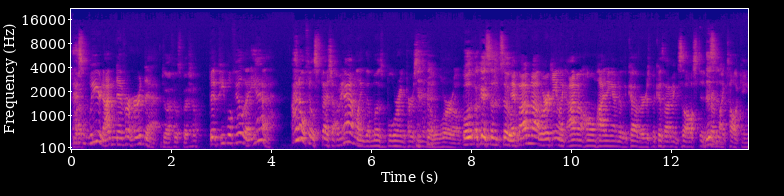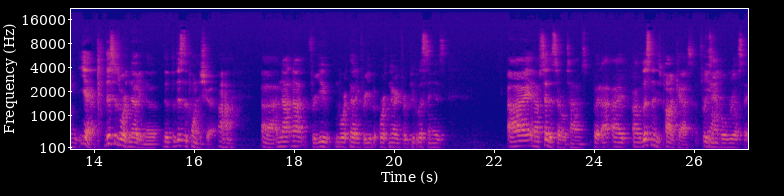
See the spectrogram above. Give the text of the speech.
That's Well- weird. I've never heard that. Do I feel special? That people feel that. Yeah. I don't feel special. I mean, I'm like the most boring person in the world. Well, okay. So, so If I'm not working, like I'm at home hiding under the covers because I'm exhausted This from is- like talking. yeah, this is worth noting though. The, this is the point of the show. Uh huh. Uh, I'm not not for you, worth noting for you, but worth noting for the people listening is, I and I've said this several times, but I I, I would listen to these podcasts. For Yeah. example, real estate.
